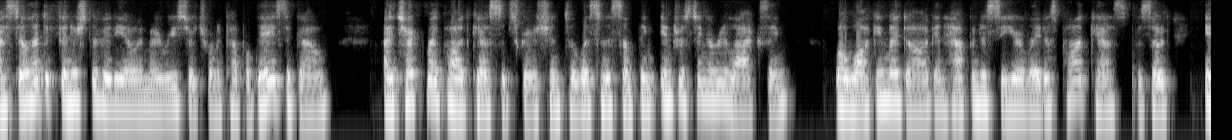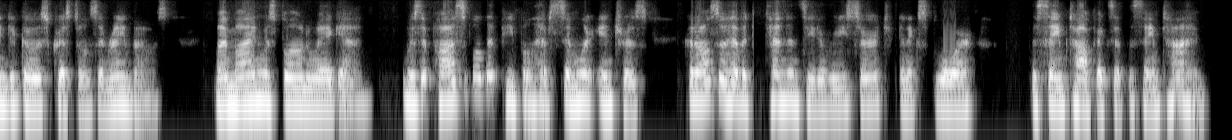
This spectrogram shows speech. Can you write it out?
I still had to finish the video in my research when a couple days ago. I checked my podcast subscription to listen to something interesting or relaxing while walking my dog and happened to see your latest podcast episode, Indigos, Crystals, and Rainbows. My mind was blown away again. Was it possible that people have similar interests could also have a tendency to research and explore the same topics at the same time?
